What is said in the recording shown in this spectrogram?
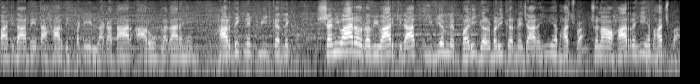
पाटीदार नेता हार्दिक पटेल लगातार आरोप लगा रहे हैं। हार्दिक ने ट्वीट कर लिखा, शनिवार और रविवार की रात ईवीएम में बड़ी गड़बड़ी करने जा रही है भाजपा। चुनाव हार रही है भाजपा।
